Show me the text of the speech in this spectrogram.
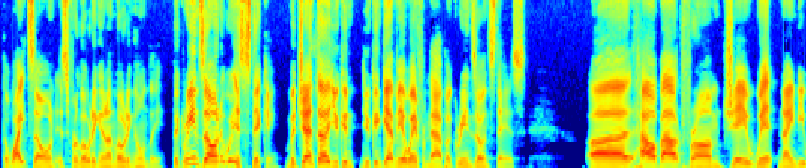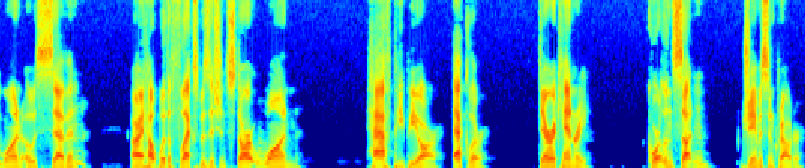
The white zone is for loading and unloading only. The green zone is sticking. Magenta, you can you can get me away from that, but green zone stays. Uh, how about from J Wit ninety one oh seven? All right, help with a flex position. Start one, half PPR. Ekeler, Derrick Henry, Courtland Sutton, Jamison Crowder.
